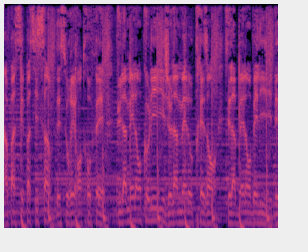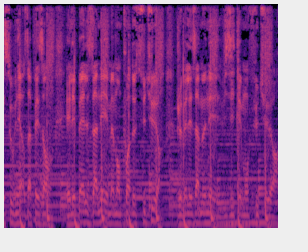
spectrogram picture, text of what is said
Un passé pas si simple, des sourires en trophée. Puis la mélancolie, je la mêle au présent. C'est la belle embellie, des souvenirs apaisants. Et les belles années, même en point de suture, je vais les amener visiter mon futur.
